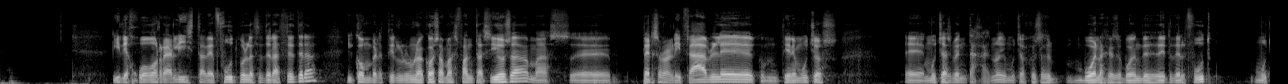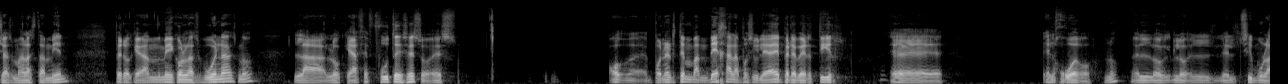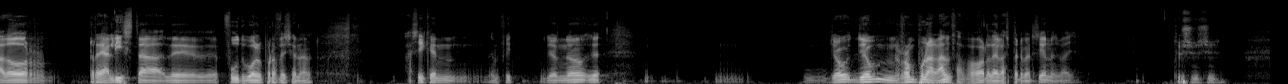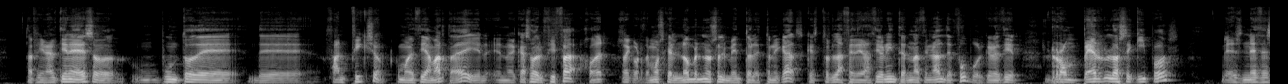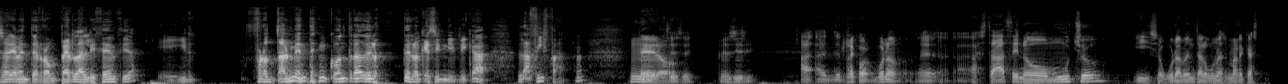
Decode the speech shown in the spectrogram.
y de juego realista de fútbol, etcétera, etcétera, y convertirlo en una cosa más fantasiosa, más eh, personalizable, tiene muchos eh, muchas ventajas, ¿no? Y muchas cosas buenas que se pueden decir del foot, muchas malas también, pero quedándome con las buenas, ¿no? lo que hace foot es eso, es ponerte en bandeja la posibilidad de pervertir eh, el juego, ¿no? el simulador realista de, fútbol profesional. Así que, en, fin, yo no. Yo, yo rompo una lanza a favor de las perversiones, vaya. Sí, sí, sí. Al final tiene eso, un punto de, de fanfiction, como decía Marta, ¿eh? En, el caso del FIFA, joder, recordemos que el nombre no se lo inventó Electronic Arts, que esto es la Federación Internacional de Fútbol. Quiero decir, romper los equipos es necesariamente romper la licencia e ir frontalmente en contra de lo, de lo que significa la FIFA. ¿no? Hmm, pero, sí, sí. sí, ah, ah, bueno, eh, hasta hace no mucho, y seguramente algunas marcas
